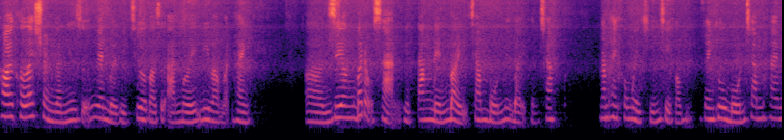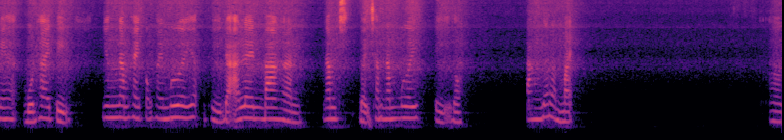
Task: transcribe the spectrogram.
Toy Collection gần như giữ nguyên bởi vì chưa có dự án mới đi vào vận hành. Uh, riêng bất động sản thì tăng đến 747% năm 2019 chỉ có doanh thu 422 tỷ. Nhưng năm 2020 thì đã lên 3.750 tỷ rồi. Tăng rất là mạnh. Ờ,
